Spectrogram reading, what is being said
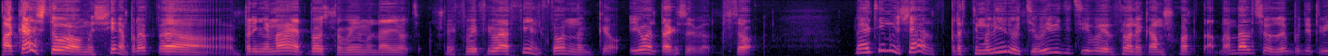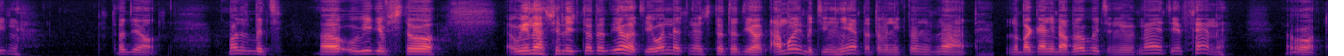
Пока что мужчина просто принимает то, что вы ему даете. То есть вы согласились, он, и он так живет. Все. Дайте ему шанс, простимулируйте, выведите его из зоны комфорта, а дальше уже будет видно что делать. Может быть, э, увидев, что вы начали что-то делать, и он начнет что-то делать. А может быть и нет, этого никто не знает. Но пока не попробуйте, не узнаете цены. Вот.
